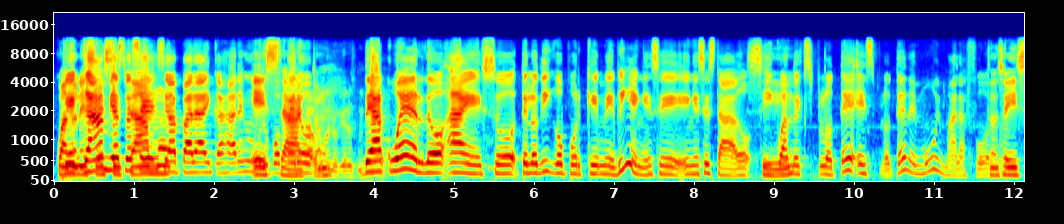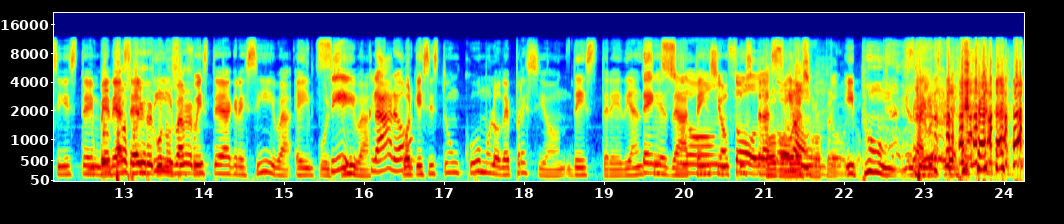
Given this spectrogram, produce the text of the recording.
Cuando que cambia su esencia para encajar en un grupo. Exacto. Pero quiere escuchar. de acuerdo a eso, te lo digo porque me vi en ese, en ese estado. Sí. Y cuando exploté, exploté de muy mala forma. Entonces hiciste, en vez de asertiva, fuiste agresiva e impulsiva. claro. Porque hiciste un cúmulo de presión, de estrés, de ansiedad, Tensión, frustración. y. ¡pum! Y el.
